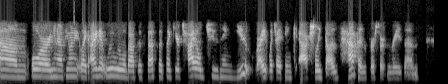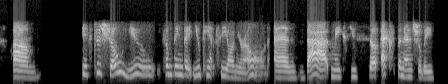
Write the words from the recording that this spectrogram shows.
um, or you know, if you want to, like, I get woo woo about this stuff, but it's like your child choosing you, right? Which I think actually does happen for certain reasons. um, it's to show you something that you can't see on your own. And that makes you so exponentially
